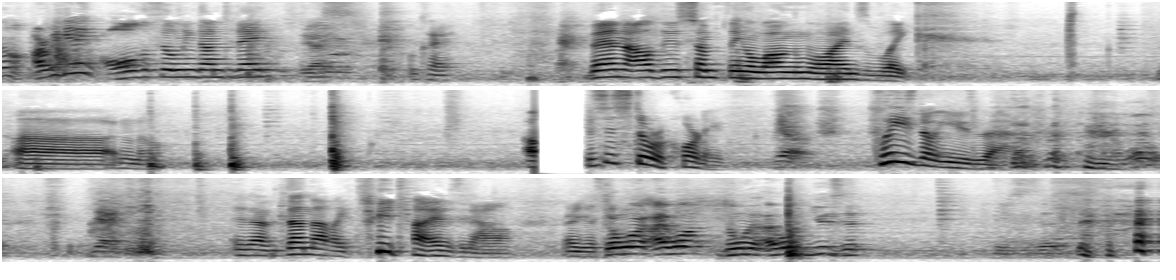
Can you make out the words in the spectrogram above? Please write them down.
no are we getting all the filming done today Yes. Okay. Then I'll do something along the lines of like, uh, I don't know. Oh, this is still recording. Yeah. Please don't use that. and I've done that like three times now. Or just don't worry, I won't. Don't worry, I won't use it. Uses it.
